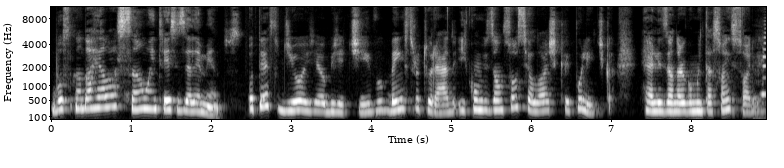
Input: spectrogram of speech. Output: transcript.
buscando a relação entre esses elementos. O texto de hoje é objetivo, bem estruturado e com visão sociológica e política, realizando argumentações sólidas.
